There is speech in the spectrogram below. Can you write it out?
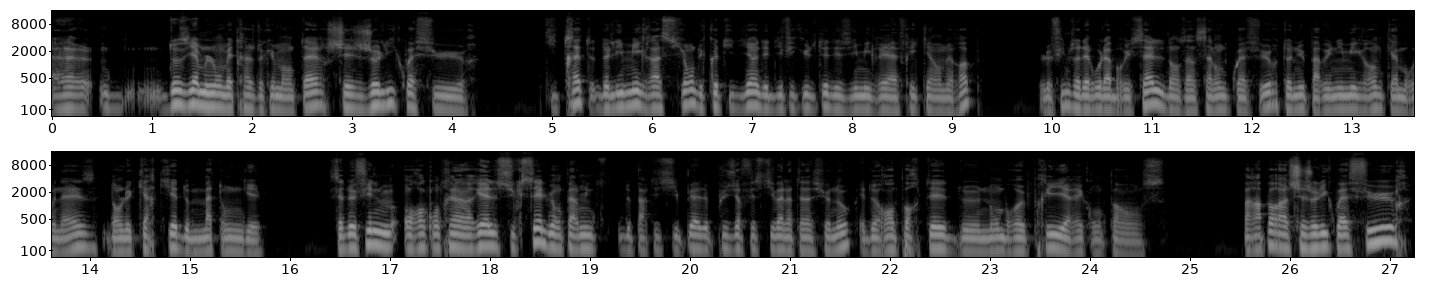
un deuxième long métrage documentaire chez Jolie Coiffure, qui traite de l'immigration, du quotidien et des difficultés des immigrés africains en Europe, le film se déroule à Bruxelles dans un salon de coiffure tenu par une immigrante camerounaise dans le quartier de Matongé. Ces deux films ont rencontré un réel succès, lui ont permis de participer à plusieurs festivals internationaux et de remporter de nombreux prix et récompenses. Par rapport à Chez Jolie Coiffure,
